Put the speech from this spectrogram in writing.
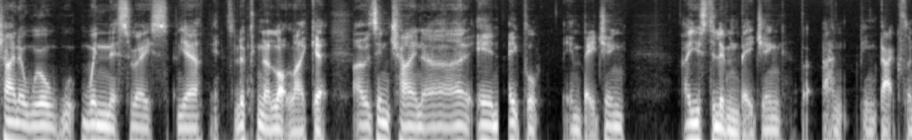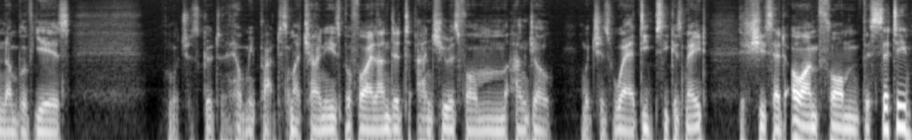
China will w- win this race. Yeah, it's looking a lot like it. I was in China in April in Beijing. I used to live in Beijing, but I hadn't been back for a number of years, which was good to help me practice my Chinese before I landed. And she was from Hangzhou, which is where DeepSeek is made. She said, Oh, I'm from this city.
